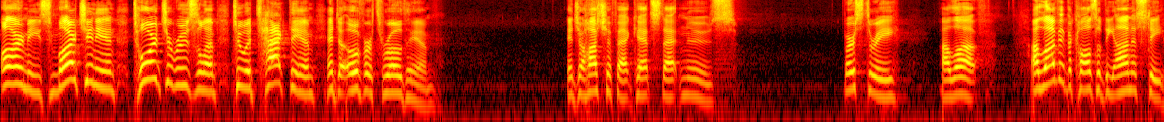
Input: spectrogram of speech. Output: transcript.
armies marching in toward Jerusalem to attack them and to overthrow them. And Jehoshaphat gets that news. Verse 3, I love. I love it because of the honesty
